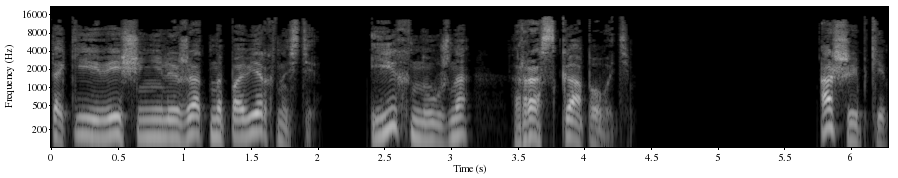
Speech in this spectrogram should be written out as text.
Такие вещи не лежат на поверхности, их нужно раскапывать. Ошибки.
